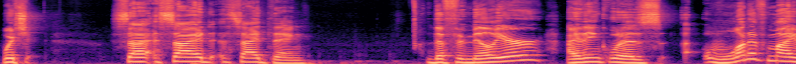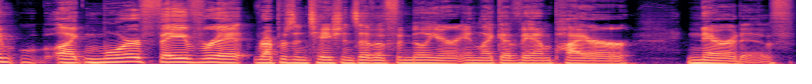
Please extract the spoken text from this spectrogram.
which side side side thing the familiar i think was one of my like more favorite representations of a familiar in like a vampire narrative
